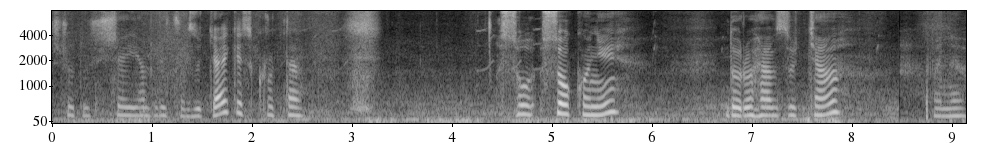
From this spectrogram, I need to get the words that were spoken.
Що тут ще є? Дивіться, взуття якесь круте. Со, соконі. Дороге взуття. У мене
